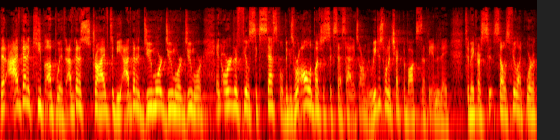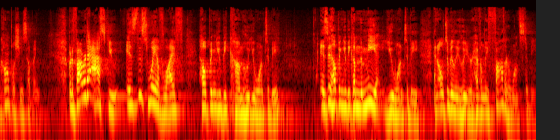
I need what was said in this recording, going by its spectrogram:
that I've got to keep up with, I've got to strive to be, I've got to do more, do more, do more in order to feel successful because we're all a bunch of success addicts, aren't we? We just want to check the boxes at the end of the day to make ourselves feel like we're accomplishing something. But if I were to ask you, is this way of life helping you become who you want to be? Is it helping you become the me you want to be and ultimately who your heavenly father wants to be?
